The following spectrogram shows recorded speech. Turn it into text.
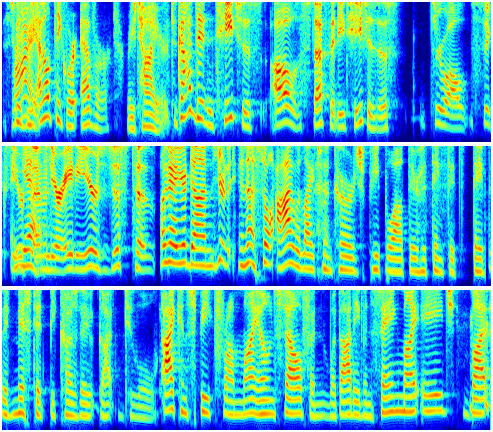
Excuse me. I don't think we're ever retired. God didn't teach us all the stuff that He teaches us through all 60 or Yes. 70 or 80 years just to. Okay, you're done. You're- and uh, so I would like to encourage people out there who think that they've, they've missed it because they've gotten too old. I can speak from my own self and without even saying my age, but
